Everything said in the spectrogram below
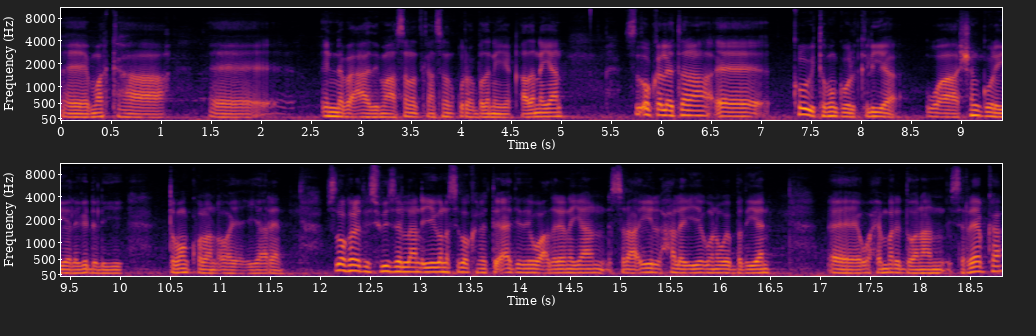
Ee markaa ee inaba caadi maa sanadkan sanad qurux badan ayay qaadanayaan. Sidoo kaleetana ee kow iyo toban gool keliya waa shan gool ayaa laga dhaliyey toban kulan oo ay ciyaareen. Sidoo kaleeto switzerland iyaguna sidoo kaleeto aad u wacdareynayaan israel xalay iyaguna way badiyeen. ee waxay mari doonaan isreebka.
